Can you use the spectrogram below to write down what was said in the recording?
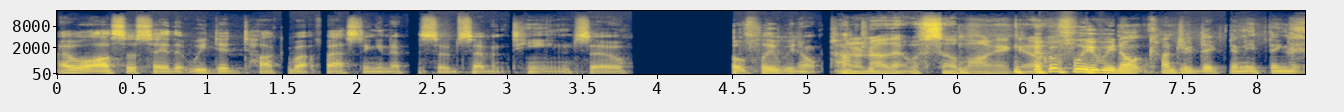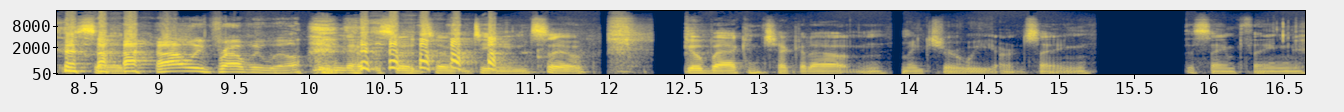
I will also say that we did talk about fasting in episode 17, so hopefully we don't. I don't know. That was so long ago. Hopefully we don't contradict anything that we said we probably will. in episode 17. So go back and check it out and make sure we aren't saying the same thing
